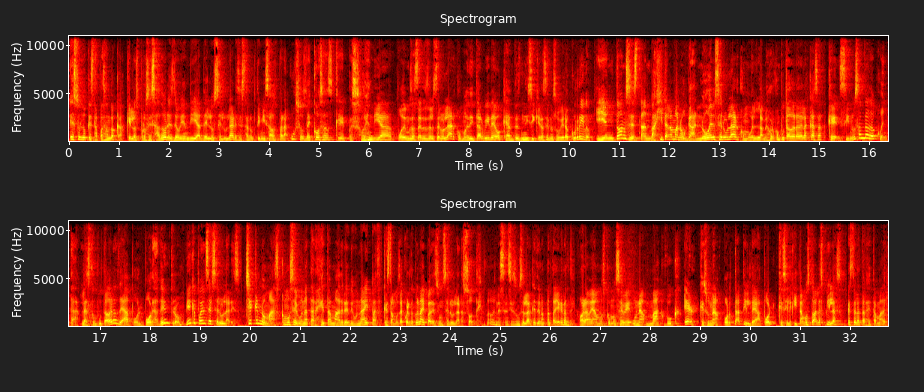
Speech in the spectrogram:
Esto es lo que está pasando acá, que los procesadores de hoy en día de los celulares están optimizados para usos de cosas que pues hoy en día podemos hacer desde el celular, como editar video que antes ni siquiera se nos hubiera ocurrido. Y entonces tan bajita la mano ganó el celular como la mejor computadora de la casa que si no se han dado cuenta, las computadoras de Apple por adentro, bien que pueden ser celulares. Chequen nomás cómo se ve una tarjeta madre de un iPad, que estamos de acuerdo que un iPad es un celular sote, ¿no? En esencia es un celular que tiene una pantalla grande. Ahora veamos cómo se ve una MacBook Air, que es una portátil de Apple, que si le quitamos todas las pilas, esta es la tarjeta madre.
